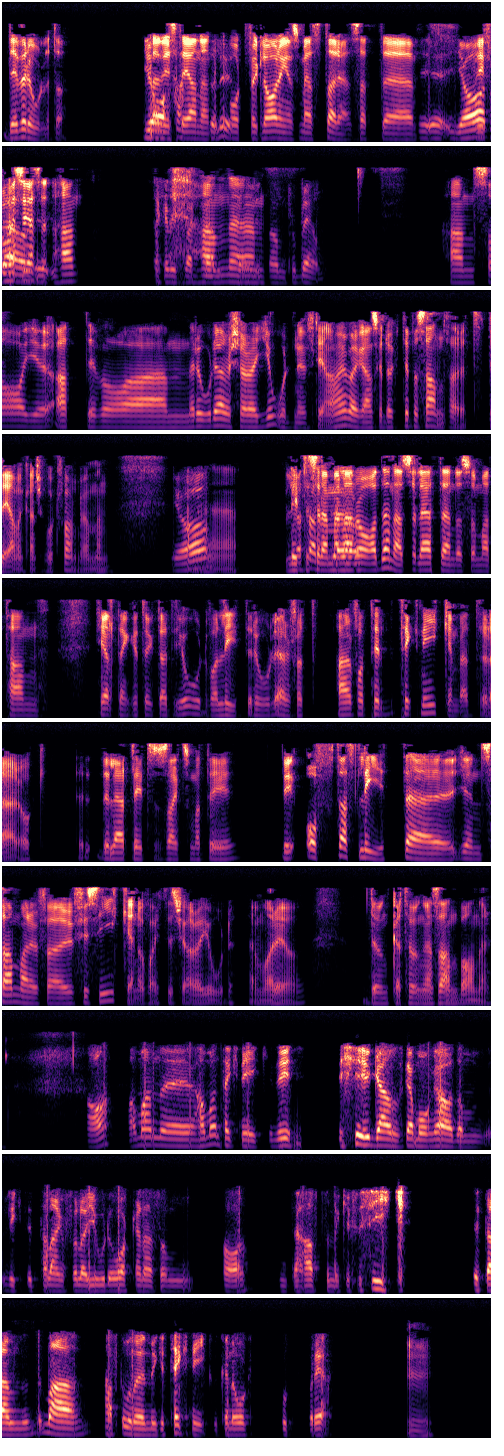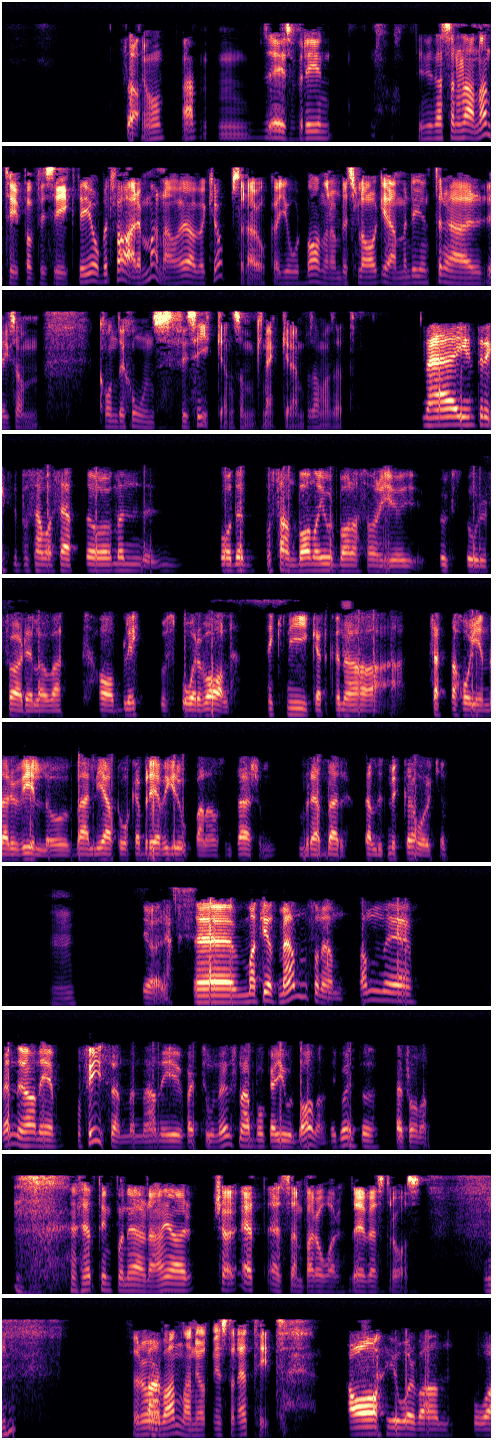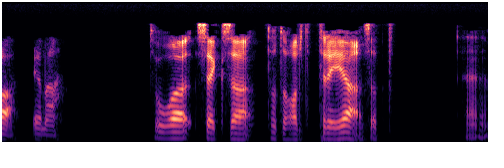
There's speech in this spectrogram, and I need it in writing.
det är väl roligt då. men visst är han en bortförklaringens mästare, så att eh, Ja, vi får väl se. Han, han, om eh, utan problem. Han sa ju att det var um, roligare att köra jord nu för tiden. Han har ju varit ganska duktig på sand förut. Det är han väl kanske fortfarande, men Ja, eh, lite sådär jag- mellan raderna så lät det ändå som att han helt enkelt tyckte att jord var lite roligare för att han har fått till tekniken bättre där och det lät lite som sagt som att det det är oftast lite gynnsammare för fysiken att faktiskt köra jord än vad det är att dunka tunga sandbanor. ja. Har man, eh, har man teknik. Det, det är ju ganska många av de riktigt talangfulla jordåkarna som ja, inte haft så mycket fysik. Utan de har haft onödigt mycket teknik och kunnat åka fort på det. Mm. Så. Jo, ja, mm, det är så, för det är ju en- det är nästan en annan typ av fysik. Det är jobbigt för armarna och överkropp sådär, åka jordbanor de blir slagiga. Men det är ju inte den här liksom konditionsfysiken som knäcker en på samma sätt. Nej, inte riktigt på samma sätt. Och, men både på sandbana och jordbana så har du ju sjukt stor fördel av att ha blick och spårval. Teknik att kunna sätta hojen där du vill och välja att åka bredvid groparna och sånt där som, som räddar väldigt mycket av orken. Mm. Det gör det. Eh, Mattias Mensonen, han eh, jag vet inte hur han är på fysen, men han är ju faktiskt onödigt snabb att åka jordbana. Det går inte att ifrån honom. Rätt imponerande. Han gör, kör ett SM per år. Det är Västerås. Mm. Förra året vann han ju åtminstone ett hit. Ja, i år var han tvåa, ena. Tvåa, sexa, totalt trea. Så att, eh,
